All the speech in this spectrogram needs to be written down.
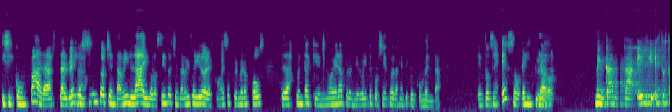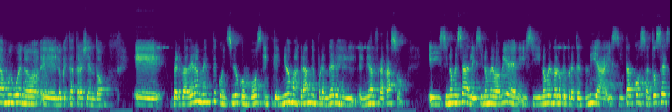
y si comparas tal vez los 180 mil likes o los 180 mil seguidores con esos primeros posts, te das cuenta que no era pero ni el 20% de la gente que comenta. Entonces eso es inspirador. Me encanta. Eli, esto está muy bueno eh, lo que estás trayendo. Eh, verdaderamente coincido con vos en que el miedo más grande a emprender es el, el miedo al fracaso y si no me sale, y si no me va bien, y si no vendo lo que pretendía, y si tal cosa. Entonces,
